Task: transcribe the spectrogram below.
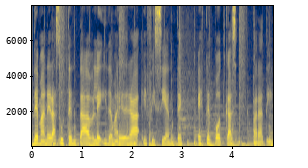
de manera sustentable y de manera eficiente, este podcast es para ti.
